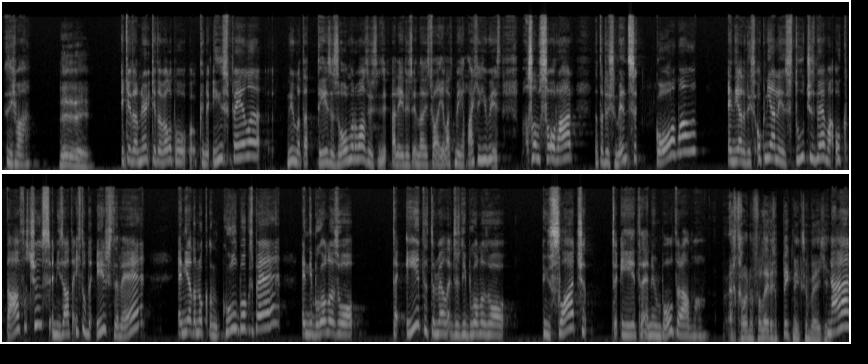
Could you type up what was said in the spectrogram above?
Zeg maar. Nee, nee, nee. Ik heb er nu ik heb er wel op kunnen inspelen. Nu, omdat dat deze zomer was. Dus, allee, dus, en dat is wel heel hard mee gelachen geweest. Maar soms zo raar dat er dus mensen komen. En die hadden dus ook niet alleen stoeltjes bij, maar ook tafeltjes. En die zaten echt op de eerste rij. En die hadden ook een coolbox bij. En die begonnen zo te eten. Terwijl, dus die begonnen zo hun slaatje te eten en hun boterhammen. Echt gewoon een volledige picknick zo'n beetje. Ja,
